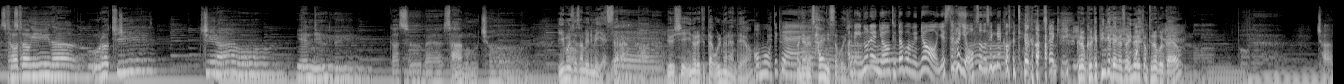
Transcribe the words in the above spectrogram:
서성이 다 울었지 지나온 옛일이 가슴에 사무쳐 이문세 선배님의 옛사랑 네. 유리 씨 이 노래 듣다가 울면 안 돼요. 어머, 어떡해. 왜냐면 사연 있어 아, 보이잖아. 근데 이 노래는요, 듣다 보면요, 옛사랑이 없어도 생길 것 같아요, 갑자기. 그럼 그렇게 핑계 대면서 이 노래 좀 들어볼까요? 찬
